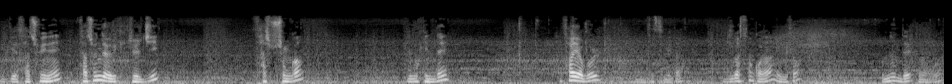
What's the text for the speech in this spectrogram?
이게 4초이네? 4초인데 왜 이렇게 길지? 40초인가? 이렇게인데? 파이어볼? 음, 됐습니다. 누가 쏜 거야, 여기서? 없는데, 그런 거?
